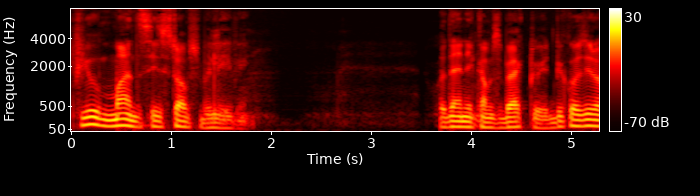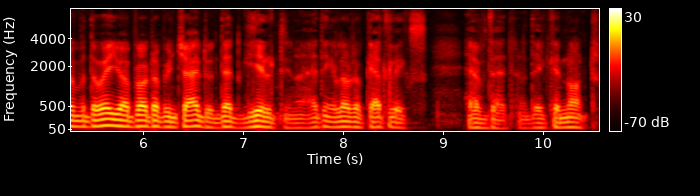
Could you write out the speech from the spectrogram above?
few months he stops believing. But then he comes back to it because you know the way you are brought up in childhood, that guilt. You know, I think a lot of Catholics have that. They cannot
